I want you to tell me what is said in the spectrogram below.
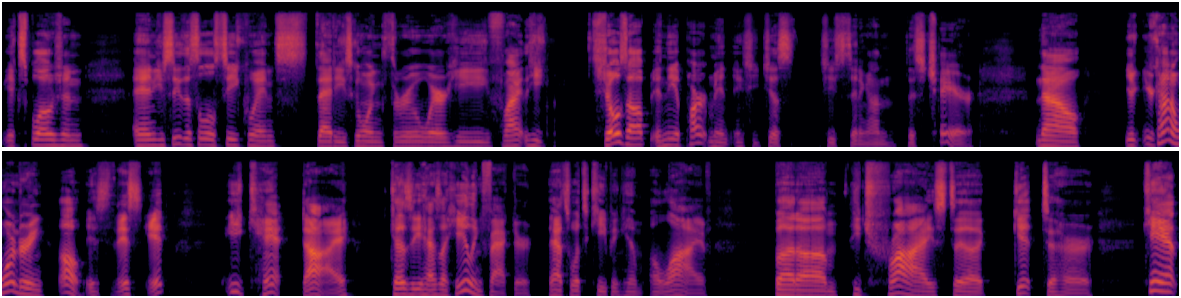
explosion. And you see this little sequence that he's going through where he find he shows up in the apartment and she just she's sitting on this chair. Now, you're, you're kind of wondering, oh, is this it? He can't die because he has a healing factor. That's what's keeping him alive. But um, he tries to get to her, can't.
